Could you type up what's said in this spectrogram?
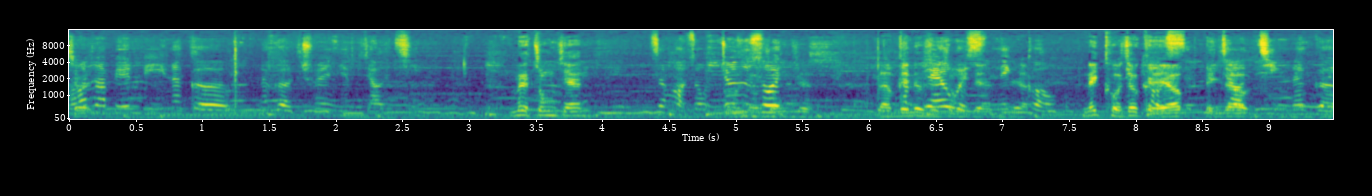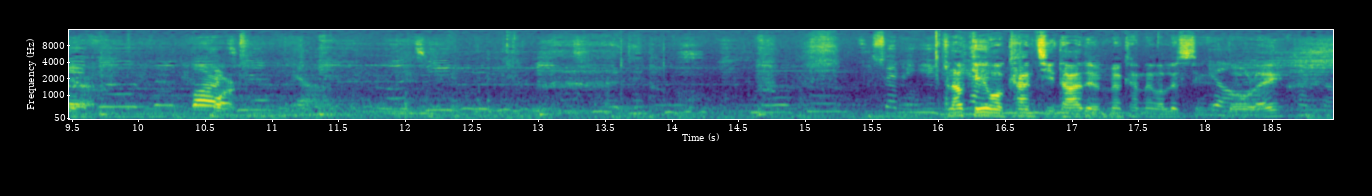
然后那边离那个那个 train 也比较近，没有中间，正好中，就是说两边都是中间 Nico，Nickel 就比较是比较比较近那个 bar，Bar 所以明天去然后给我看其他的，有没有看那个 listing 有过来？看到。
